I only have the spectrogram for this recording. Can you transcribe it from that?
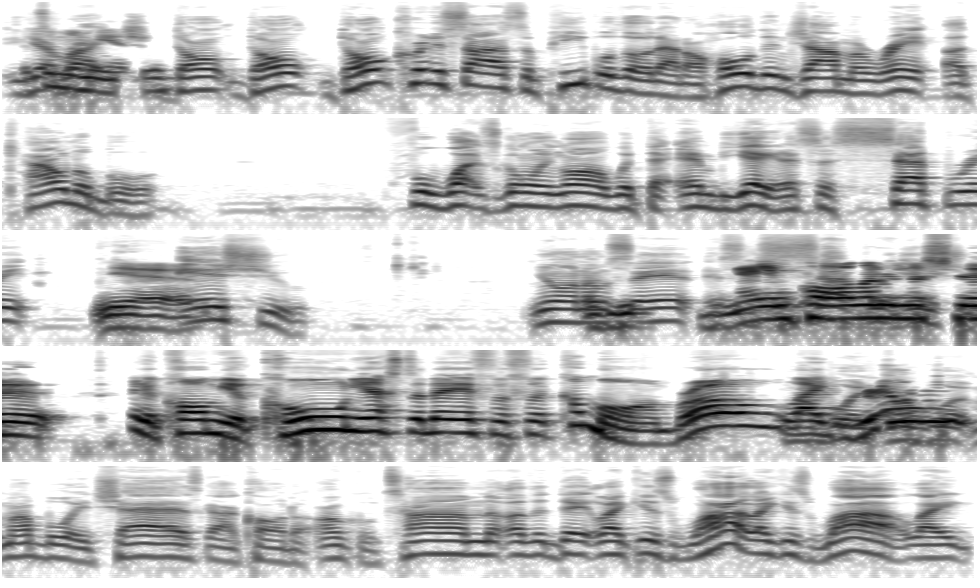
It's a money right. issue. Don't don't don't criticize the people though that are holding Ja Morant accountable for what's going on with the NBA. That's a separate Yeah. issue. You know what I'm saying? It's Name calling and the shit. Nigga called me a coon yesterday for, for come on, bro. My Like boy, really? my boy, my boy Chaz got called to Uncle Tom the other day. Like it's wild. Like it's wild. Like,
